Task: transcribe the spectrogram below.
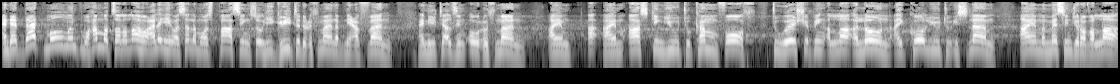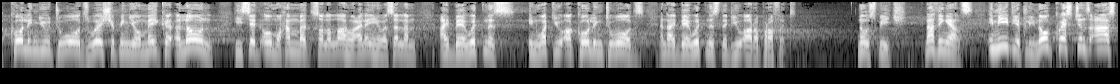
And at that moment, Muhammad sallallahu alayhi wasallam was passing, so he greeted Uthman ibn Affan and he tells him, Oh Uthman, I am, I am asking you to come forth to worshipping Allah alone. I call you to Islam. I am a messenger of Allah, calling you towards worshipping your Maker alone. He said, O Muhammad sallallahu alayhi wasallam, I bear witness in what you are calling towards, and I bear witness that you are a prophet. No speech. Nothing else. Immediately, no questions asked,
